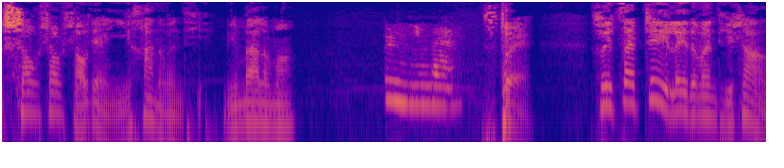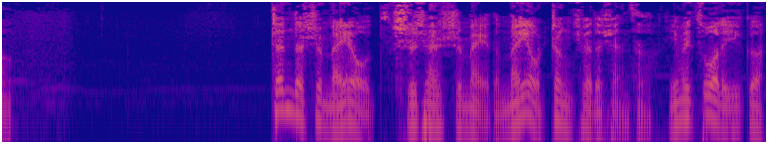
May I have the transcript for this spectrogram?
稍稍少点遗憾的问题，明白了吗？嗯，明白。对，所以在这一类的问题上，真的是没有十全十美的，没有正确的选择，因为做了一个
